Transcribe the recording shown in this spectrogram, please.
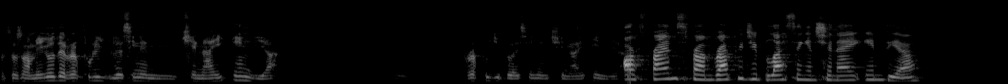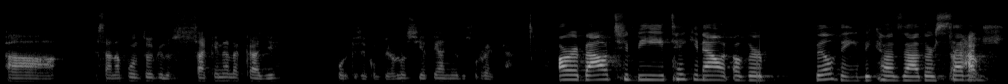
nuestros amigos de Refugee Blessing en Chennai, India. Refugee Blessing en Chennai, India. Our friends from Refugee Blessing in Chennai, India, ah, están a punto de que los saquen a la calle porque se cumplieron los siete años de su renta. are about to be taken out of their building because uh, their Their seven house.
